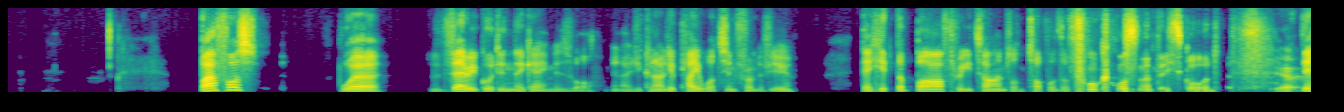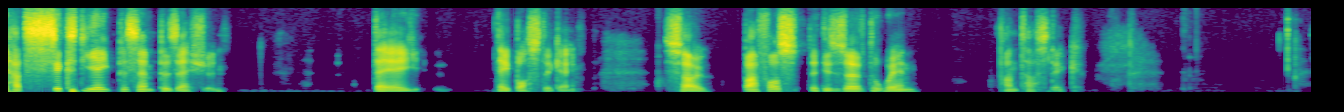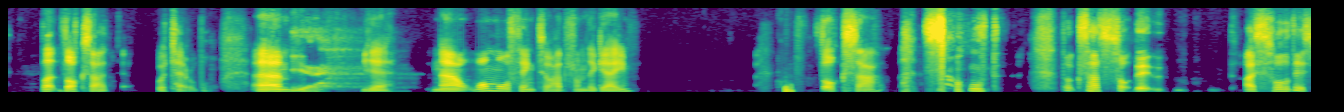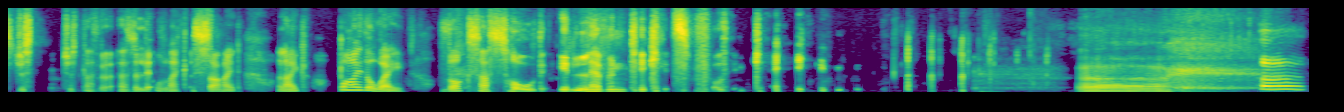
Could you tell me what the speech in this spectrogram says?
Bafos were very good in the game as well. You know, you can only play what's in front of you. They hit the bar three times on top of the four goals that they scored. Yep. They had 68% possession. They they bossed the game. So Bafos, they deserved the win. Fantastic. But Doxa were terrible. Um, Yeah. yeah. Now, one more thing to add from the game. Doxa sold. Doxa sold. They, I saw this just just as a, as a little like aside. Like, by the way, Doxa sold eleven tickets for the game. Uh, Ah,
